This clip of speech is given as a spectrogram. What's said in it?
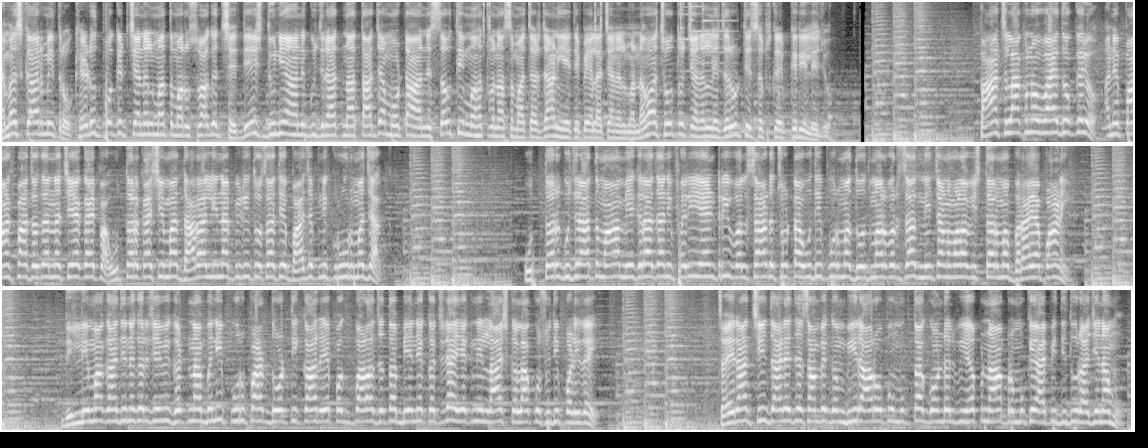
નમસ્કાર મિત્રો, ખેડૂત પોકેટ ચેનલમાં તમારું સ્વાગત છે. દેશ, દુનિયા અને ગુજરાતના તાજા, મોટા અને સૌથી મહત્વના સમાચાર જાણીએ તે પહેલા ચેનલમાં નવા છો તો ચેનલને જરૂરથી સબસ્ક્રાઇબ કરી લેજો. પાંચ લાખનો વાયદો કર્યો અને પાંચ પાંચ હજારના ચેક આપ્યા. ઉત્તર કાશીમાં ધારાલીના પીડિતો સાથે ભાજપની ક્રૂર મજાક. ઉત્તર ગુજરાતમાં મેઘરાજાની ફરી એન્ટ્રી વલસાડ છોટા ઉદેપુરમાં ધોધમાર વરસાદ. નીચાણવાળા વિસ્તારમાં ભરાયા પાણી. દિલ્હીમાં ગાંધીનગર જેવી ઘટના બની, પૂરપાટ દોડતી કારે પગપાળા જતા બેને કચડ્યા, એકની લાશ કલાકો સુધી પડી રહી. જયરાજસિંહ જાડેજા સામે ગંભીર આરોપો મુકતા ગોંડલ વિહપના પ્રમુખે આપી દીધું રાજીનામું.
